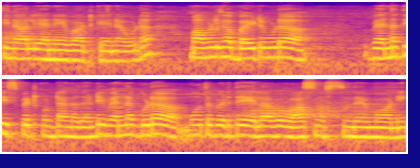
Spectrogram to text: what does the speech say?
తినాలి అనే వాటికైనా కూడా మామూలుగా బయట కూడా వెన్న తీసి పెట్టుకుంటాం కదండి వెన్నకు కూడా మూత పెడితే ఎలాగో వాసన వస్తుందేమో అని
